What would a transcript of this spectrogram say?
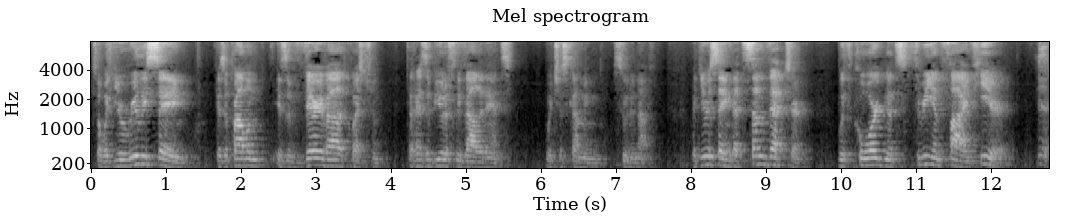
So what you're really saying is a problem is a very valid question that has a beautifully valid answer, which is coming soon enough. But you're saying that some vector with coordinates 3 and 5 here Yeah.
